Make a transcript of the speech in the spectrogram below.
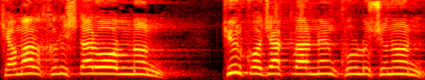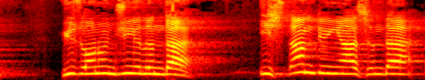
Kemal Kılıçdaroğlu'nun Türk Ocakları'nın kuruluşunun 110. yılında İslam dünyasında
